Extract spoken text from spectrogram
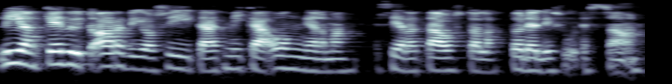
liian kevyt arvio siitä, että mikä ongelma siellä taustalla todellisuudessa on.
